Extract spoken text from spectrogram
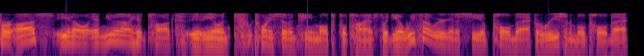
for us, you know, and you and I had talked, you know, in 2017 multiple times, but you know, we thought we were going to see a pullback, a reasonable pullback,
